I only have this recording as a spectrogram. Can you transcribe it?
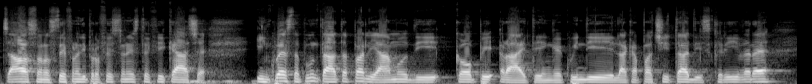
Ciao, sono Stefano di Professionista Efficace. In questa puntata parliamo di copywriting, quindi la capacità di scrivere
